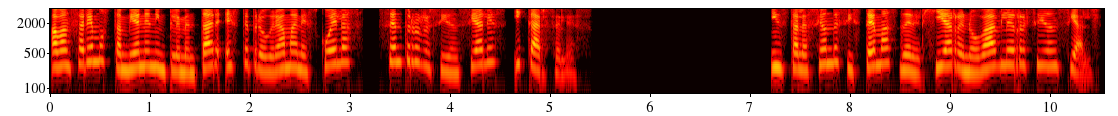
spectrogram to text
Avanzaremos también en implementar este programa en escuelas, centros residenciales y cárceles. Instalación de sistemas de energía renovable residencial.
